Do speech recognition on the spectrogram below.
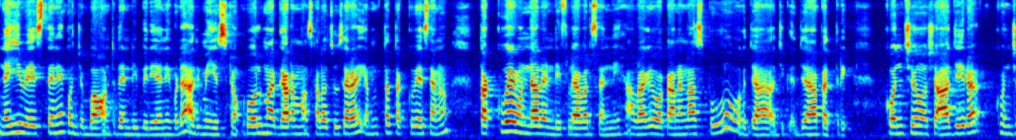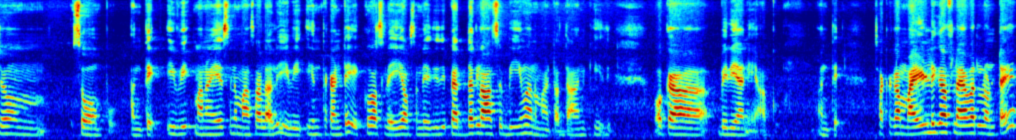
నెయ్యి వేస్తేనే కొంచెం బాగుంటుందండి బిర్యానీ కూడా. అది మీ ఇష్టం. హోల్ మార్ గరం మసాలా చూసారా? ఎంత తక్కువ వేసానో. తక్కువే ఉండాలండి ఫ్లేవర్స్ అన్నీ. అలాగే ఒక అనానాస్ పువ్వు ఒక జా జాపత్రి కొంచెం షాజీరా కొంచెం సోంపు అంతే. ఇవి మనం వేసిన మసాలాలు ఇవి. ఇంతకంటే ఎక్కువ అసలు వేయ అవసరం లేదు. ఇది పెద్ద గ్లాసు బియ్యం అనమాట దానికి ఇది. ఒక బిర్యానీ ఆకు అంతే. చక్కగా మైల్డ్గా ఫ్లేవర్లు ఉంటాయి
